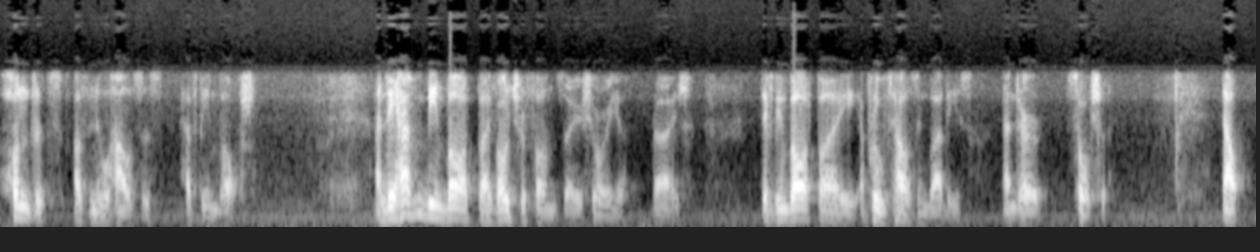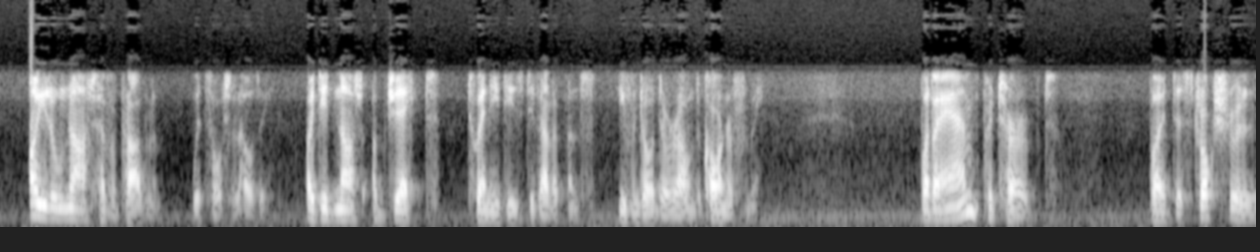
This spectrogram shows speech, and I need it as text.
hundreds of new houses have been bought. And they haven't been bought by vulture funds, I assure you, right? They've been bought by approved housing bodies and they're social. Now, I do not have a problem with social housing. I did not object to any of these developments, even though they're around the corner for me. But I am perturbed by the structural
